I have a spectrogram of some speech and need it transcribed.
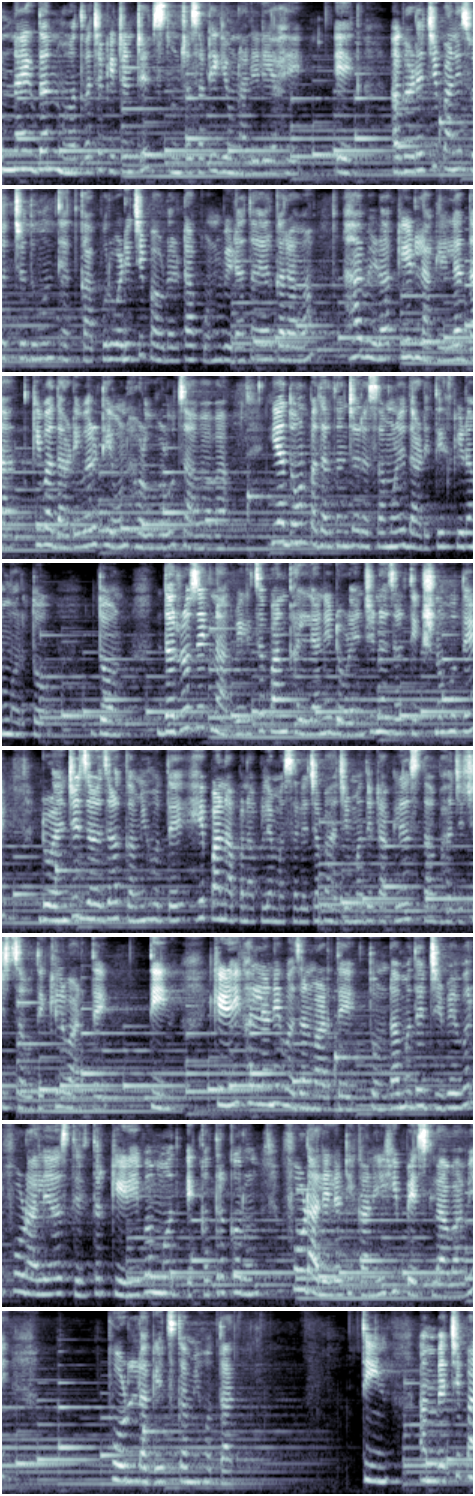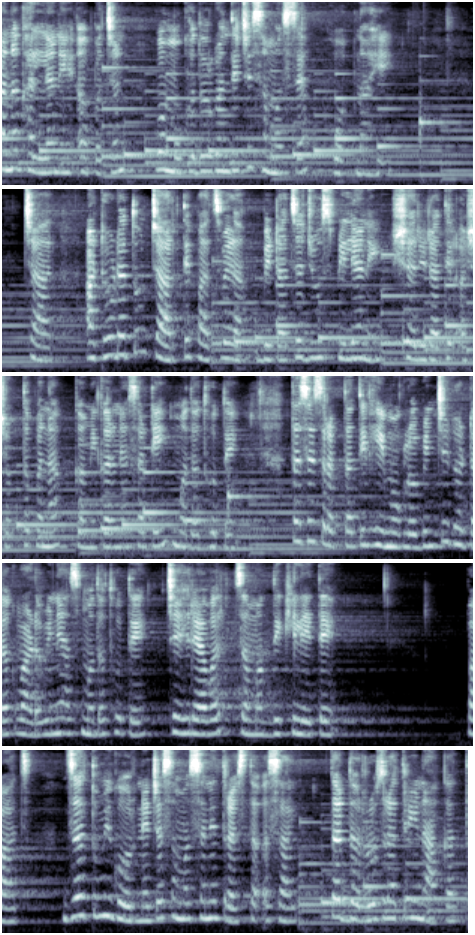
पुन्हा एकदा महत्त्वाच्या किचन टिप्स तुमच्यासाठी घेऊन आलेली आहे. एक आघाड्याची पाणी स्वच्छ धुवून त्यात कापूरवडीची पावडर टाकून विडा तयार करावा. हा विडा कीड लागलेल्या दात किंवा दाढीवर ठेवून हळूहळू चावावा. या दोन पदार्थांच्या रसामुळे दाढीतील किडा मरतो. दोन दररोज एक नागवेलीचं पान खाल्ल्याने डोळ्यांची नजर तीक्ष्ण होते. डोळ्यांची जळजळ कमी होते. हे पान आपण आपल्या मसाल्याच्या भाजीमध्ये टाकले असता भाजीची चव देखील वाढते. तीन. केळी खाल्ल्याने वजन वाढते. तोंडामध्ये जिभेवर फोड आले असतील तर केळी व मध एकत्र करून फोड आलेल्या ठिकाणी ही पेस्ट लावावी. फोड लगेच कमी होतात. तीन. आंब्याची पानं खाल्ल्याने अपचन व मुखदुर्गंधीची समस्या होत नाही. चार. आठवड्यातून चार ते पाच वेळा बिटाचा ज्यूस पिल्याने शरीरातील अशक्तपणा कमी करण्यासाठी मदत होते. तसेच रक्तातील हिमोग्लोबिनचे घटक वाढविण्यास मदत होते. चेहऱ्यावर चमक देखील येते. पाच. जर तुम्ही गोरण्याच्या समस्येने त्रस्त असाल तर दररोज रात्री नाकात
